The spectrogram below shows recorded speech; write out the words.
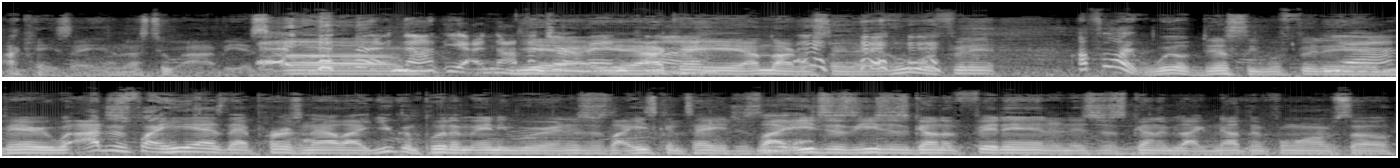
I can't say him. That's too obvious. Um, not yeah, not the yeah, German. Yeah, Come I can't. On. Yeah, I'm not gonna say that. Who would fit in? I feel like Will Dissly would fit in yeah. very well. I just feel like he has that personality. Like you can put him anywhere, and it's just like he's contagious. Like yeah. he's just he's just gonna fit in, and it's just gonna be like nothing for him. So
